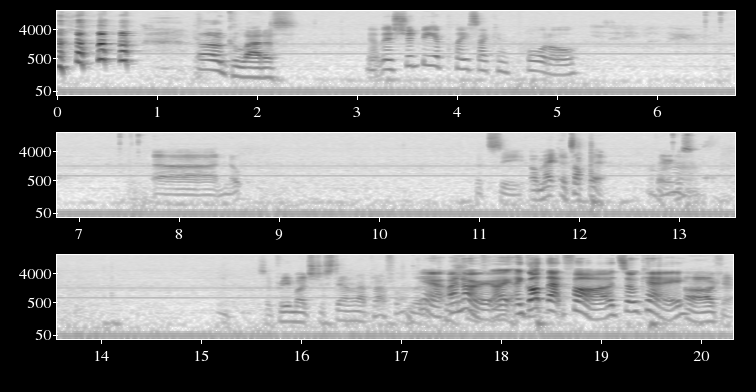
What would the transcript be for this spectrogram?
Oh, GLaDOS. Now, there should be a place I can portal. Uh, nope. Let's see. Oh, mate, it's up there. There it is. So pretty much just stand on that platform. Yeah, I know. I, I got that far. It's okay. Oh, okay.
